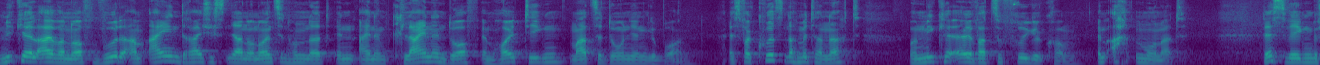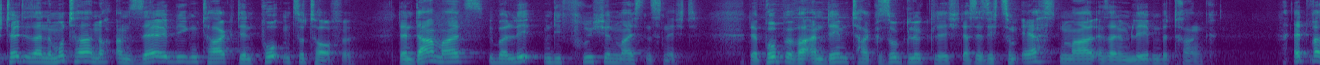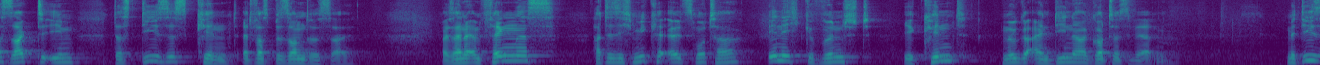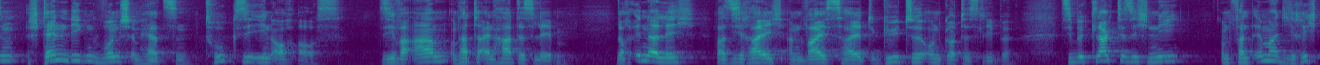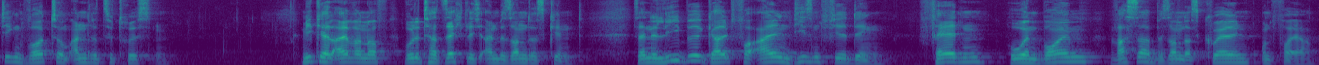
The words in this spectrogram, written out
Mikhail Ivanov wurde am 31. Januar 1900 in einem kleinen Dorf im heutigen Mazedonien geboren. Es war kurz nach Mitternacht und Michael war zu früh gekommen, im achten Monat. Deswegen bestellte seine Mutter noch am selbigen Tag den Popen zur Taufe. Denn damals überlebten die Frühchen meistens nicht. Der Puppe war an dem Tag so glücklich, dass er sich zum ersten Mal in seinem Leben betrank. Etwas sagte ihm, dass dieses Kind etwas Besonderes sei. Bei seiner Empfängnis hatte sich Michaels Mutter innig gewünscht, ihr Kind möge ein Diener Gottes werden. Mit diesem ständigen Wunsch im Herzen trug sie ihn auch aus. Sie war arm und hatte ein hartes Leben. Doch innerlich war sie reich an Weisheit, Güte und Gottesliebe. Sie beklagte sich nie und fand immer die richtigen Worte, um andere zu trösten. Mikhail Ivanov wurde tatsächlich ein besonderes Kind. Seine Liebe galt vor allen diesen vier Dingen: Fäden, hohen Bäumen, Wasser, besonders Quellen und Feuer.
